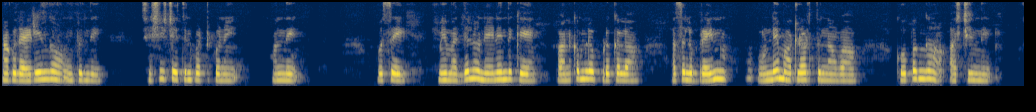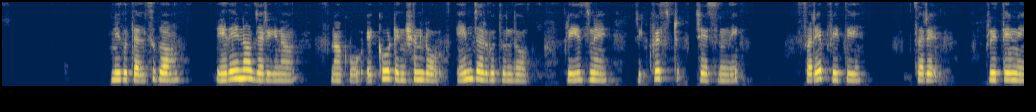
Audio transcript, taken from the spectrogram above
నాకు ధైర్యంగా ఉంటుంది శశి చేతిని పట్టుకొని ఉంది ఒసే మీ మధ్యలో నేనెందుకే? పానకంలో పుడకల. అసలు బ్రెయిన్ ఉండే మాట్లాడుతున్నావా? కోపంగా అరిచింది. నీకు తెలుసుగా ఏదైనా జరిగినా నాకు ఎక్కువ టెన్షన్లో ఏం జరుగుతుందో ప్లీజ్నే రిక్వెస్ట్ చేసింది. సరే ప్రీతి సరే. ప్రీతిని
